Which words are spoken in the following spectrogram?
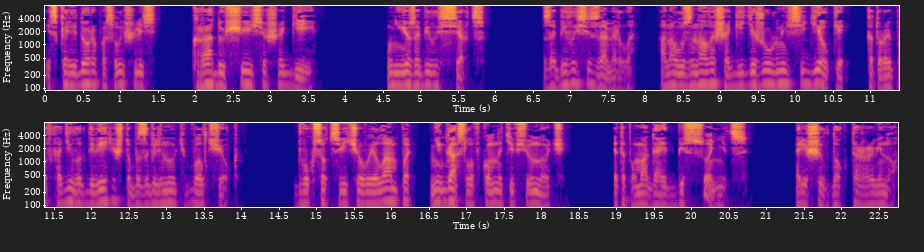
Из коридора послышались крадущиеся шаги. У нее забилось сердце. Забилось и замерло она узнала шаги дежурной сиделки, которая подходила к двери, чтобы заглянуть в волчок. Двухсотсвечевая лампа не гасла в комнате всю ночь. Это помогает бессоннице, — решил доктор Равино.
